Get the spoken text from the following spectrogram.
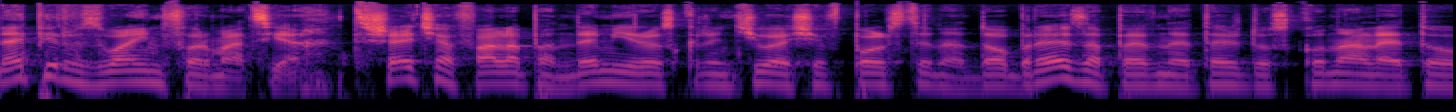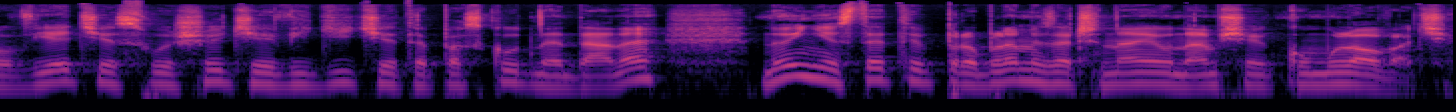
Najpierw zła informacja. Trzecia fala pandemii rozkręciła się w Polsce na dobre, zapewne też doskonale to wiecie, słyszycie, widzicie te paskudne dane. No i niestety problemy zaczynają nam się kumulować.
